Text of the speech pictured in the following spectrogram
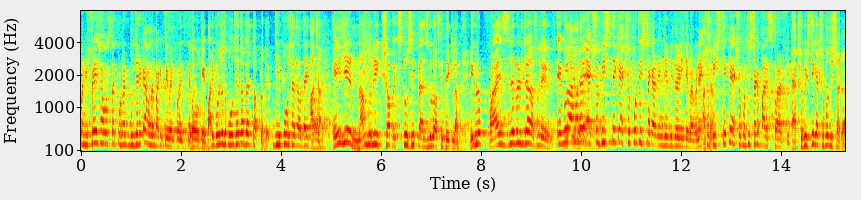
মানে ফ্রেশ অবস্থায় প্রোডাক্ট বুঝে রেখে আমাদের বাকি পেমেন্ট করে দিতে পারেন। ওকে বাড়ি পর্যন্ত পৌঁছায় দেওয়ার দায়িত্ব আপনাদের? জি পৌঁছে দাও দায়িত্ব আচ্ছা এই যে নান্দনিক সব এক্সক্লুসিভ প্রাইসগুলো আজকে দেখলাম এগুলোর প্রাইস লেভেলটা আসলে এগুলো আমাদের একশো বিশ থেকে একশো পঁচিশ টাকা রেঞ্জের ভিতরে নিতে পারবেন। একশো আচ্ছা। বিশ থেকে একশো পঁচিশ টাকা পার স্কোয়ার ফিট একশো বিশ থেকে একশো পঁচিশ টাকা।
